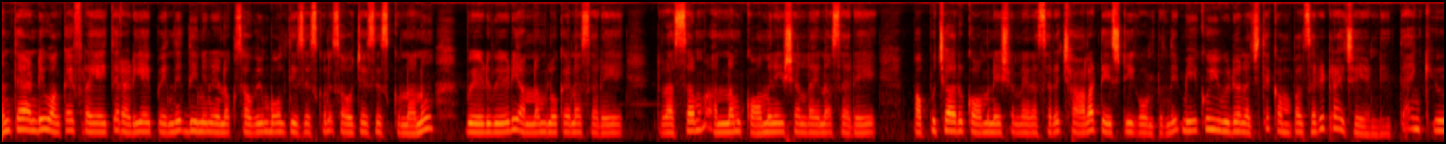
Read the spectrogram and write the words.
అంతే అండి వంకాయ ఫ్రై అయితే రెడీ అయిపోయింది. దీన్ని నేను ఒక సర్వింగ్ బౌల్ తీసేసుకొని సర్వ్ చేసేసుకున్నాను. వేడి వేడి అన్నంలోకైనా సరే రసం అన్నం కాంబినేషన్లో అయినా సరే పప్పుచారు కాంబినేషన్లో అయినా సరే చాలా టేస్టీగా ఉంటుంది. మీకు ఈ వీడియో నచ్చితే కంపల్సరీ ట్రై చేయండి. Thank you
